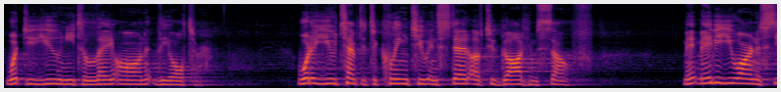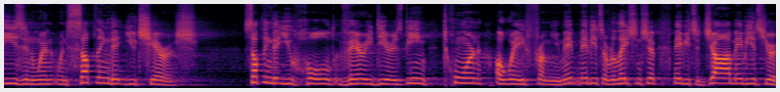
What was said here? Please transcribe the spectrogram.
What do you need to lay on the altar? What are you tempted to cling to instead of to God Himself? Maybe you are in a season when, when something that you cherish, something that you hold very dear, is being torn away from you. Maybe, maybe it's a relationship, maybe it's a job, maybe it's your,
